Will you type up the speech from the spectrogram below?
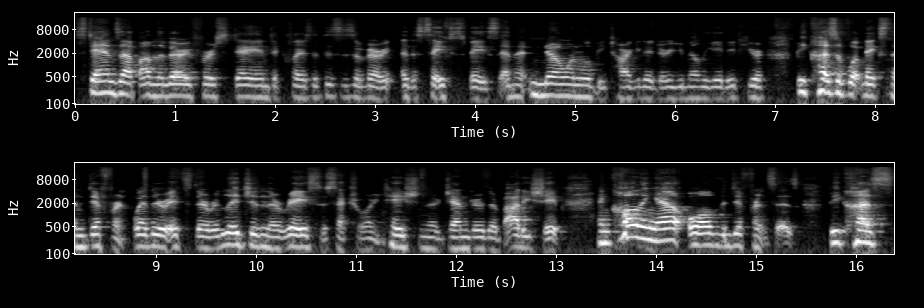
stands up on the very first day and declares that this is a very a safe space and that no one will be targeted or humiliated here because of what makes them different whether it's their religion their race their sexual orientation their gender their body shape and calling out all the differences. Because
